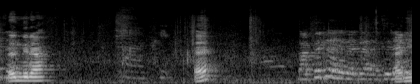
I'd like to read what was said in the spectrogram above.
ഇതെന്തിനാ? ഏ കഞ്ഞി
